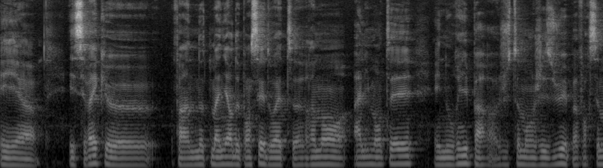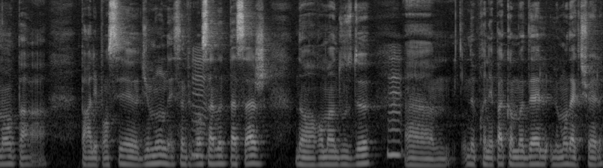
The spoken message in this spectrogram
Et, euh, et c'est vrai que enfin, notre manière de penser doit être vraiment alimentée et nourrie par justement Jésus et pas forcément par, par les pensées du monde. Et ça me fait penser à un autre passage dans Romains 12, 2. ne prenez pas comme modèle le monde actuel,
